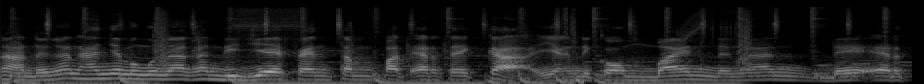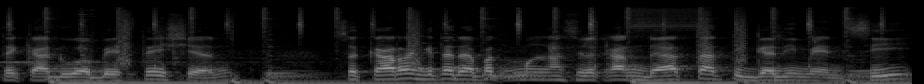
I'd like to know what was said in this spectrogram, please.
nah dengan hanya menggunakan DJI Phantom 4 RTK yang dikombine dengan DRTK2 base station, sekarang kita dapat menghasilkan data tiga dimensi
